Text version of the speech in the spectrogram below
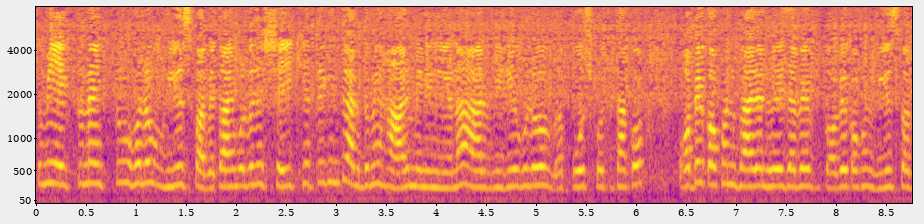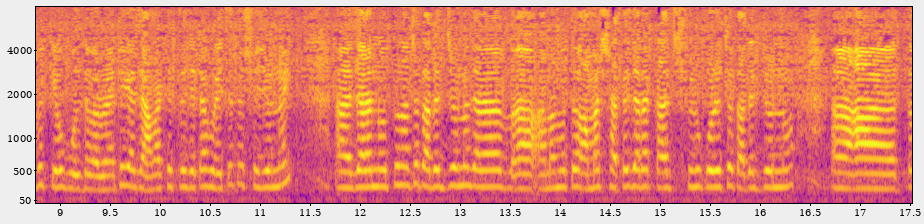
তুমি একটু না একটু হলেও ভিউজ পাবে। তো আমি বলব যে, সেই ক্ষেত্রে কিন্তু একদমই হার মেনে নিও না। আর ভিডিওগুলো পোস্ট করতে থাকো। কবে কখন ভাইরাল হয়ে যাবে, কবে কখন ভিউজ পাবে, কেউ বলতে পারবে না। ঠিক আছে, আমার ক্ষেত্রে যেটা হয়েছে তো সেই জন্যই যারা নতুন আছে তাদের জন্য যারা আমার মতো আমার সাথে যারা কাজ শুরু করেছে তাদের জন্য তো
